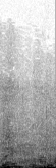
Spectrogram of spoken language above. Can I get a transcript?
Where's the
